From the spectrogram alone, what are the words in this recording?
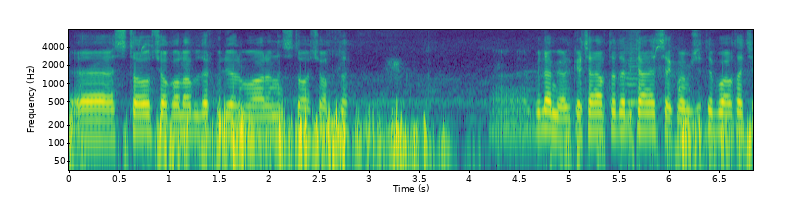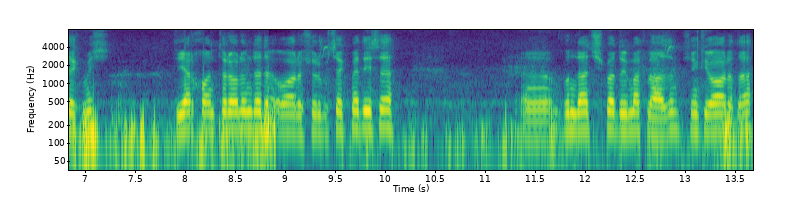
e, stoğu çok olabilir. Biliyorum o arının stoğu çoktu. E, bilemiyoruz. Geçen hafta da bir tane çekmemişti. Bu hafta çekmiş. Diğer kontrolümde de o arı şurubu çekmediyse e, bundan şüphe duymak lazım. Çünkü o arada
